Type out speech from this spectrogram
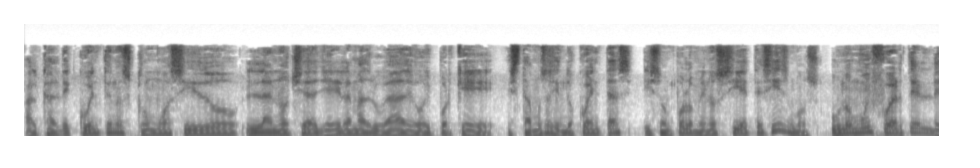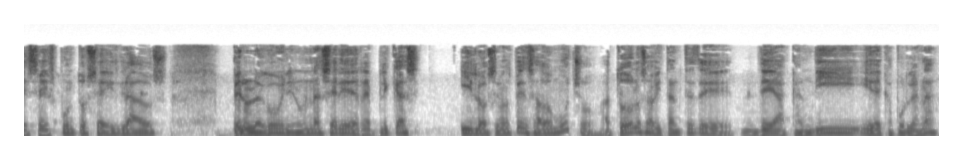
Alcalde, cuéntenos cómo ha sido la noche de ayer y la madrugada de hoy, porque estamos haciendo cuentas y son por lo menos siete sismos. Uno muy fuerte, el de 6.6 grados, pero luego vinieron una serie de réplicas y los hemos pensado mucho a todos los habitantes de, de Acandí y de Capurganá.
